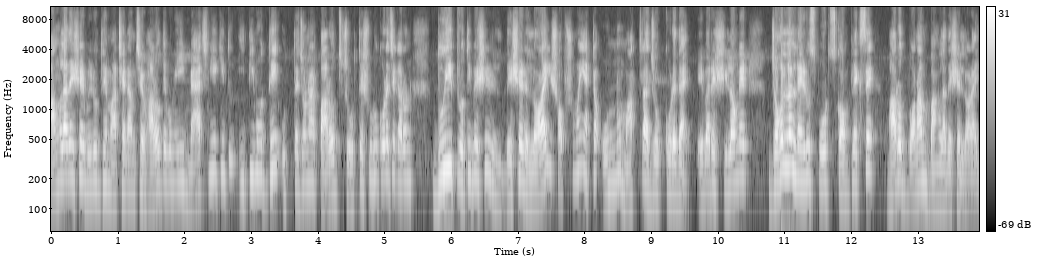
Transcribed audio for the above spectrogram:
বাংলাদেশের বিরুদ্ধে মাঠে নামছে ভারত এবং এই ম্যাচ নিয়ে কিন্তু ইতিমধ্যেই উত্তেজনার পারদ চড়তে শুরু করেছে কারণ দুই প্রতিবেশীর দেশের লড়াই সবসময় একটা অন্য মাত্রা যোগ করে দেয়। এবারে শিলংয়ের জওহরলাল নেহরু স্পোর্টস কমপ্লেক্সে ভারত বনাম বাংলাদেশের লড়াই।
